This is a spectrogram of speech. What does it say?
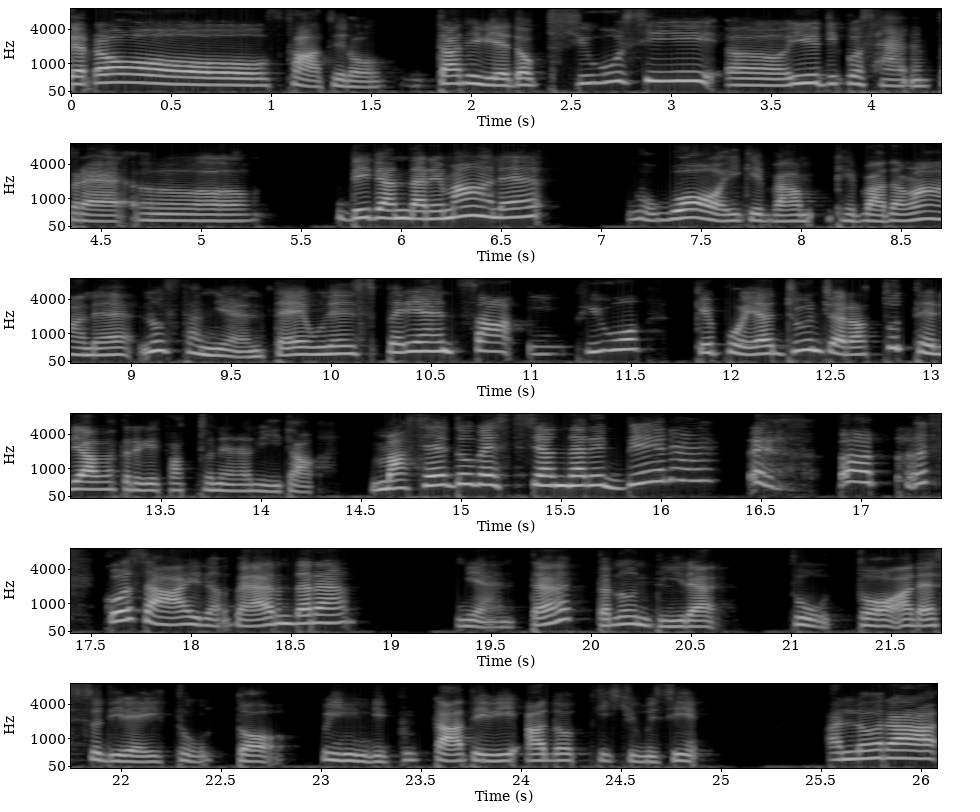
Però fatelo, buttatevi ad occhi chiusi. Uh, io dico sempre, uh, deve andare male? Vuoi che, va, che vada male? Non fa niente, è un'esperienza in più che puoi aggiungere a tutte le altre che hai fatto nella vita. Ma se dovessi andare bene, cosa hai da perdere? Niente, per non dire tutto. Adesso direi tutto. Quindi buttatevi ad occhi chiusi. Allora,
